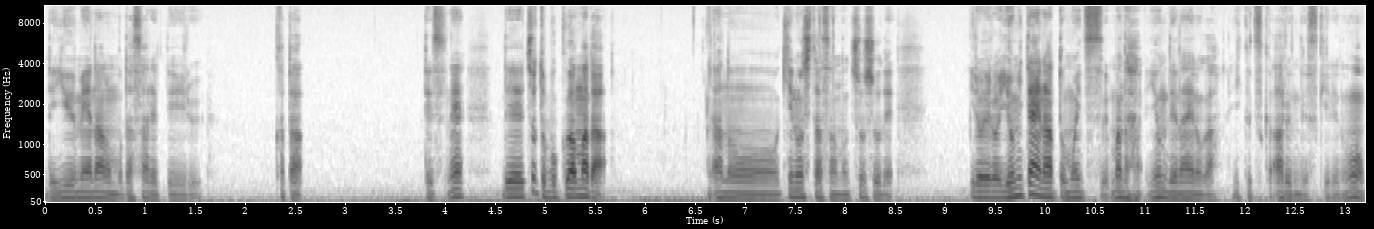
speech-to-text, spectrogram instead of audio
で有名なのも出されている方ですね。でちょっと僕はまだあの、木下さんの著書でいろいろ読みたいなと思いつつまだ読んでないのがいくつかあるんですけれども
